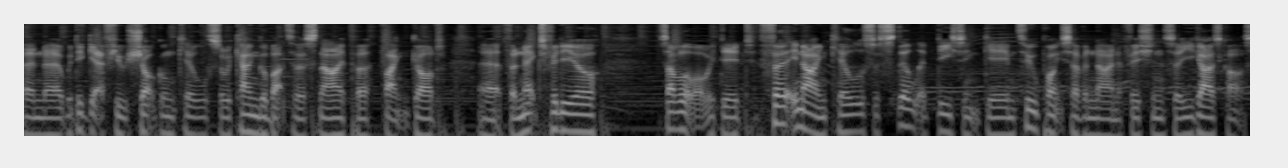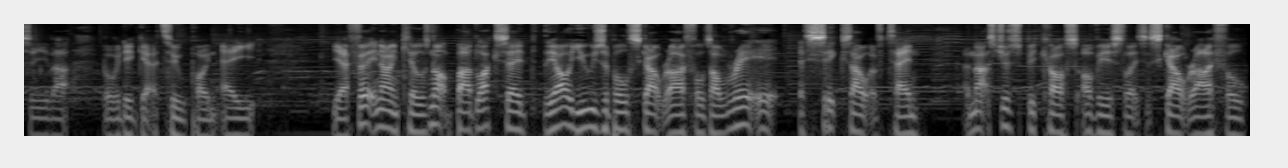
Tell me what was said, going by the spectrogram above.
And uh, we did get a few shotgun kills, so we can go back to the sniper, thank God. Uh, for next video, let's have a look what we did. 39 kills, so still a decent game. 2.79 efficiency, you guys can't see that, but we did get a 2.8. Yeah, 39 kills, not bad. Like I said, they are usable scout rifles. I'll rate it a 6 out of 10. And that's just because, obviously, it's a scout rifle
